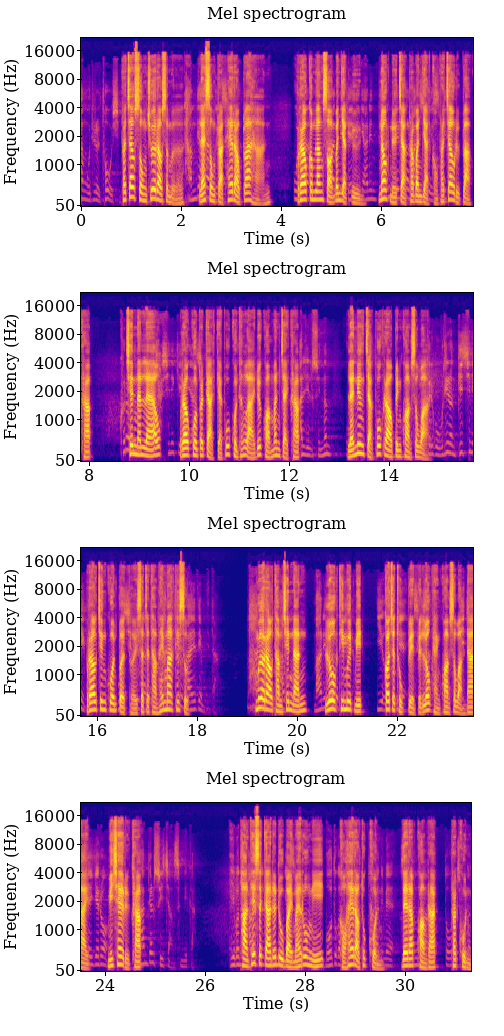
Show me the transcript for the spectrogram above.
พระเจ้าทรงช่วยเราเสมอ และทรงตรัสให้เรากล้าหาญเรากำลังสอนบัญญัติอื่น นอกเหนือจากพระบัญญัติของพระเจ้าหรือเปล่าครับ เช่นนั้นแล้ว เราควรประกาศแก่ผู้คนทั้งหลายด้วยความมั่นใจครับ และเนื่องจากพวกเราเป็นความสว่าง เราจึงควรเปิดเผยสัจธรรมให้มากที่สุด เมื่อเราทำเช่นนั้น โลกที่มืดมิดก็จะถูกเปลี่ยนเป็นโลกแห่งความสว่างได้มิใช่หรือครับ ผ่านเทศกาลฤดูใบไม้ร่วงนี้ ขอให้เราทุกคนได้รับความรัก พระคุณ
